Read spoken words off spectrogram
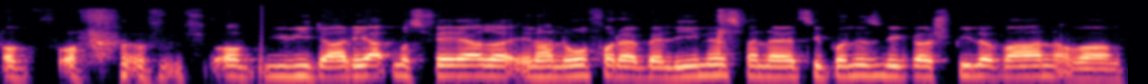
ob, ob, ob, wie da die Atmosphäre in Hannover oder Berlin ist, wenn da jetzt die Bundesligaspiele waren, aber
